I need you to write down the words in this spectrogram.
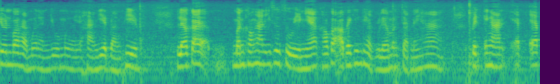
ยุ่นบ่ค่ะเมื่อนั้นยู่มือห่างเหยียดบางพี่ แล้วก็เหมือนเขางานอีซูซูอย่างเงี้ยเขาก็เอาไปกิ้งแท็กอยู่แล้วมันจัดในห้าง เป็นงานแอปแอป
